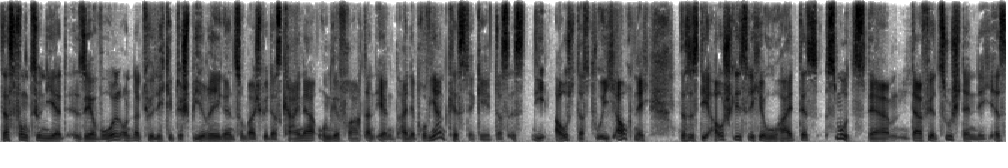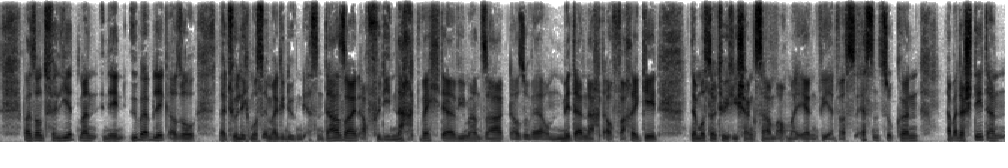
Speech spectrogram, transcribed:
das funktioniert sehr wohl und natürlich gibt es Spielregeln, zum Beispiel, dass keiner ungefragt an irgendeine Proviantkiste geht. Das ist die aus, das tue ich auch nicht. Das ist die ausschließliche Hoheit des Smoots, der dafür zuständig ist, weil sonst verliert man den Überblick. Also natürlich muss immer genügend Essen da sein, auch für die Nachtwächter, wie man sagt. Also wer um Mitternacht auf Wache geht, der muss natürlich die Chance haben, auch mal irgendwie etwas essen zu können. Aber das steht dann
